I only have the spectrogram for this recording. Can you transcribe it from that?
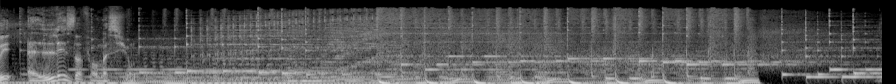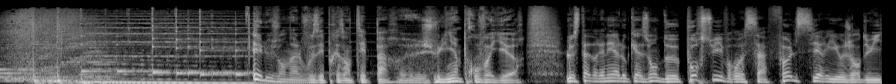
les informations. Et le journal vous est présenté par euh, Julien Prouvoyeur. Le Stade Rennais a l'occasion de poursuivre sa folle série aujourd'hui.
